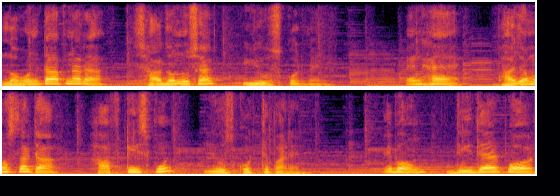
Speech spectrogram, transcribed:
লবণটা আপনারা স্বাদ অনুসার ইউজ করবেন। অ্যান্ড হ্যাঁ ভাজা মশলাটা হাফ স্পুন ইউজ করতে পারেন। এবং দিয়ে দেওয়ার পর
